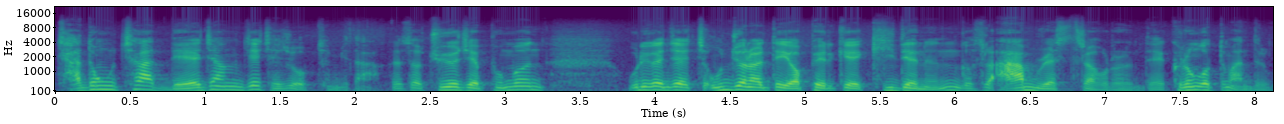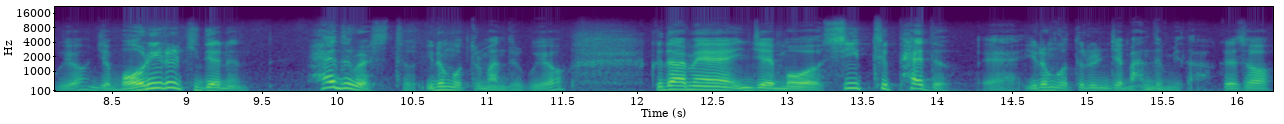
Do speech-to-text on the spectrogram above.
자동차 내장재 제조업체입니다. 그래서 주요 제품은 우리가 이제 운전할 때 옆에 이렇게 기대는 것을 암레스트라고 그러는데 그런 것도 만들고요. 이제 머리를 기대는 헤드레스트 이런 것들 만들고요. 그 다음에 이제 뭐 시트 패드 예, 이런 것들을 이제 만듭니다. 그래서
